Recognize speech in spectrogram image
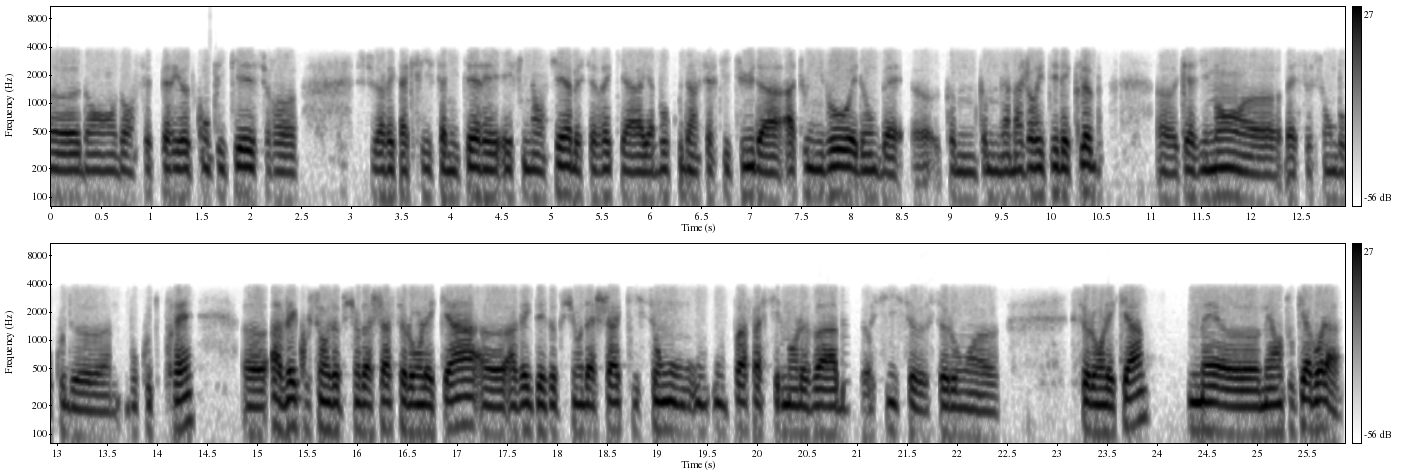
euh, dans, dans, cette période compliquée sur, avec la crise sanitaire et, financière, ben, c'est vrai qu'il y, y a, beaucoup d'incertitudes à, à, tout niveau, et donc, ben, comme, comme la majorité des clubs, quasiment, ben, ce sont beaucoup de beaucoup de prêts. Euh, avec ou sans option d'achat selon les cas, euh, avec des options d'achat qui sont ou, pas facilement levables aussi selon euh, selon les cas. Mais mais en tout cas voilà,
